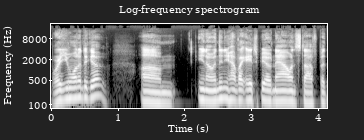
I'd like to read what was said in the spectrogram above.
where you wanted to go. Um, you know, and then you have like HBO now and stuff. But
